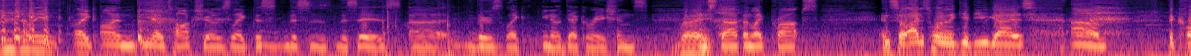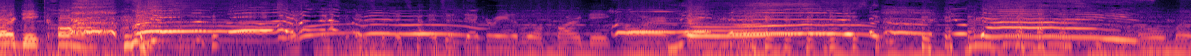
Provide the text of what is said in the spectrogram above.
usually, like on you know talk shows, like this, this is this is uh, there's like you know decorations Right. and stuff and like props, and so I just wanted to give you guys um, the car date car. It's, it's, it's, it's a decorated little car date car. You guys! Oh my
